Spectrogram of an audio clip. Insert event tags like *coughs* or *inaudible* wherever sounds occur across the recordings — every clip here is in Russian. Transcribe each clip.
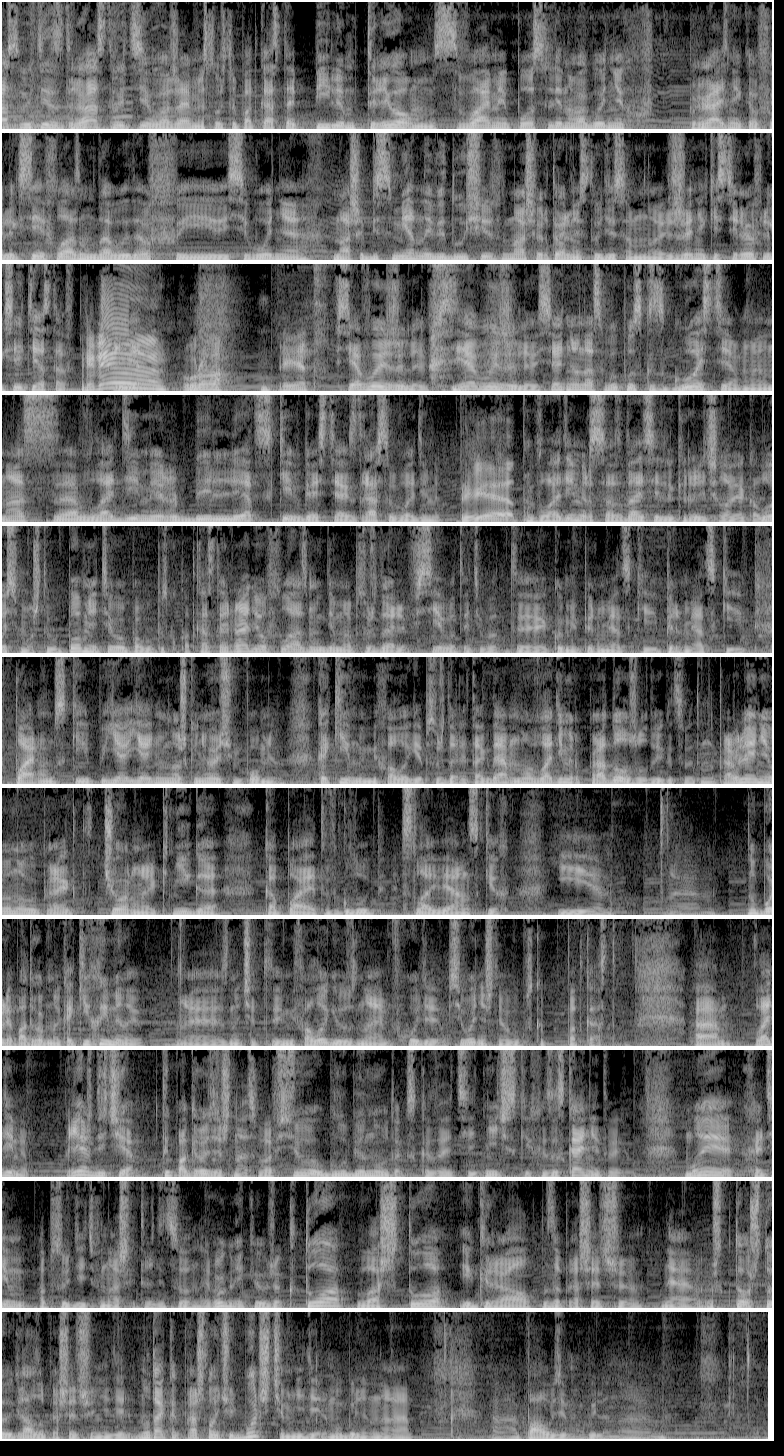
Здравствуйте, здравствуйте, уважаемые слушатели подкаста «Пилим трем». С вами после новогодних праздников Алексей Флазм Давыдов. И сегодня наши бессменные ведущие в нашей виртуальной студии со мной Женя Кистерев, Алексей Тестов. Привет! Привет! Ура! Привет. Все выжили, все выжили. Сегодня у нас выпуск с гостем. И у нас э, Владимир Белецкий в гостях. Здравствуй, Владимир. Привет. Владимир, создатель игры Человека-лось. Может, вы помните его по выпуску подкаста Радио Флазм, где мы обсуждали все вот эти вот э, коми-пермяцкие, пермяцкие, пармские. Я, я немножко не очень помню, какие мы мифологии обсуждали тогда, но Владимир продолжил двигаться в этом направлении. Его новый проект «Черная книга копает вглубь славянских и э, ну, более подробно, каких именно э, значит, мифологии узнаем в ходе сегодняшнего выпуска подкаста. А, Владимир, Прежде чем ты погрузишь нас во всю глубину, так сказать, этнических изысканий твоих, мы хотим обсудить в нашей традиционной рубрике уже, кто во что играл за прошедшую... Э, кто что играл за прошедшую неделю. Ну, так как прошло чуть больше, чем неделю, мы были на э, паузе, мы были на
